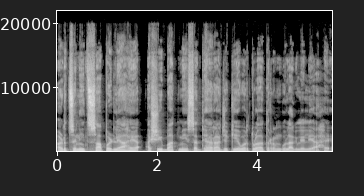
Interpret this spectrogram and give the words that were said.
अडचणीत सापडले आहे अशी बातमी सध्या राजकीय वर्तुळात रंगू लागलेली आहे.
